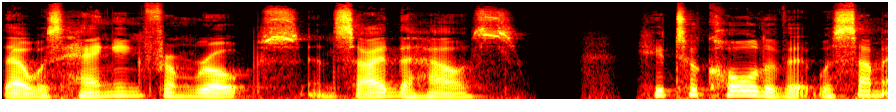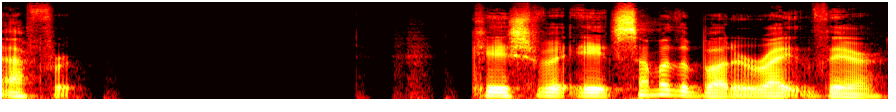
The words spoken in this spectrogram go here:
that was hanging from ropes inside the house, he took hold of it with some effort. Keshava ate some of the butter right there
